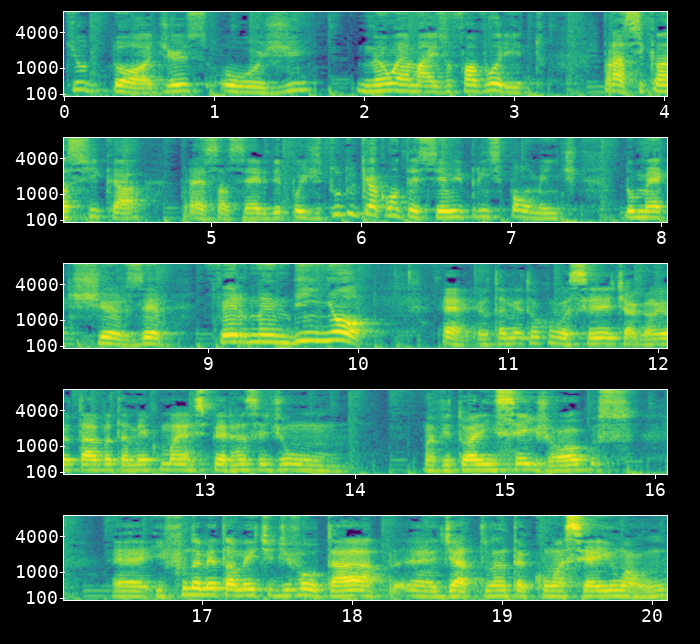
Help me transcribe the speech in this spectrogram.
que o Dodgers hoje não é mais o favorito para se classificar para essa série depois de tudo que aconteceu e principalmente do Max Scherzer. Fernandinho, É, eu também tô com você, Tiagão. Eu tava também com uma esperança de um, uma vitória em seis jogos. É, e fundamentalmente de voltar é, de Atlanta com a série 1 a 1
